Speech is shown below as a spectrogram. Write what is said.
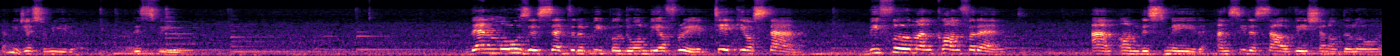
Let me just read this for you. Then Moses said to the people, Don't be afraid, take your stand, be firm and confident and undismayed, and see the salvation of the Lord.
